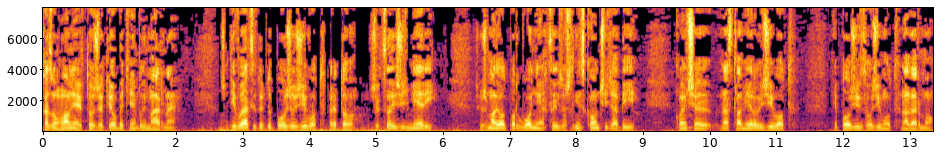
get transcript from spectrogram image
Odkazom hlavne je to, že tie obete neboli márne. Že tí vojaci, ktorí to položili život preto, že chceli žiť miery, že už mali odpor k vojne a chceli so všetkým skončiť, aby konečne nastal mierový život, nepoložili svoj život nadarmo.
